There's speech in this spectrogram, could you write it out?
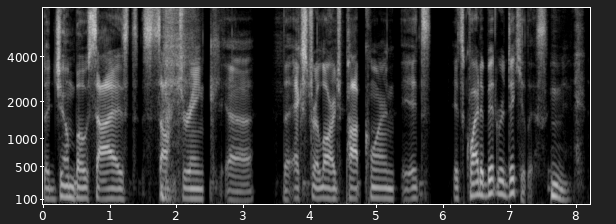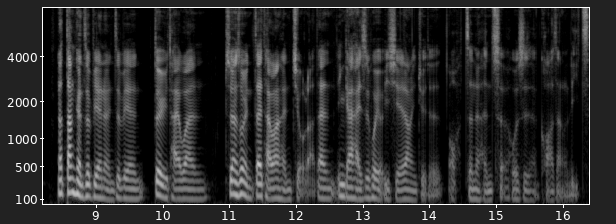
the jumbo sized soft drink, uh, the extra large popcorn. It's it's quite a bit ridiculous. 嗯，那 Duncan 这边呢？你这边对于台湾， 虽然说你在台湾很久了，但应该还是会有一些让你觉得哦，真的很扯或是很夸张的例子。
